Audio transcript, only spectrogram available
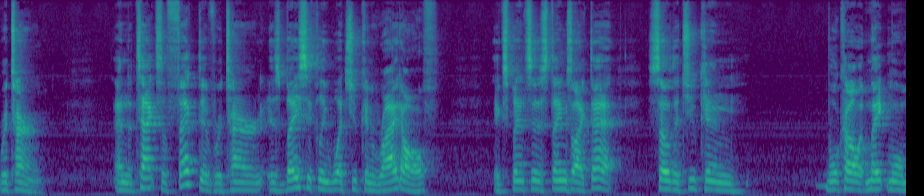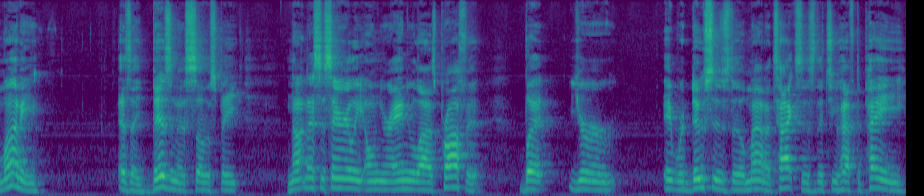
return. And the tax effective return is basically what you can write off, expenses, things like that, so that you can, we'll call it make more money as a business, so to speak, not necessarily on your annualized profit, but your it reduces the amount of taxes that you have to pay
